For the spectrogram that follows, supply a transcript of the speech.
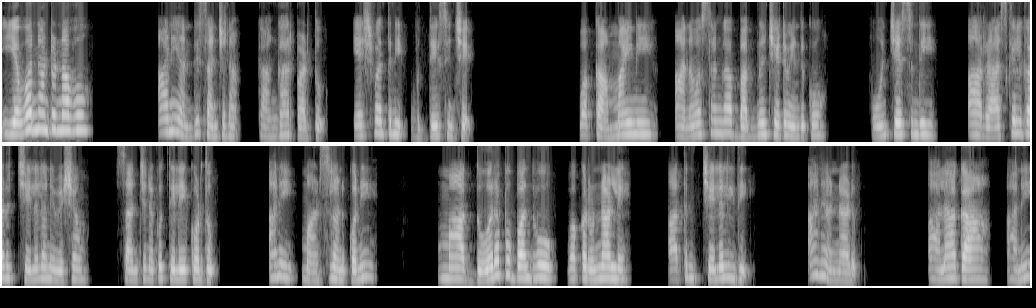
ఎవరిని అంటున్నావు? అని అంది సంజన కంగారు పడుతూ యశ్వంత్ని ఉద్దేశించే ఒక అమ్మాయిని అనవసరంగా భగ్నం చేయటం ఎందుకు? ఫోన్ చేసింది ఆ రాస్కెల్ గాడి చెల్లెలనే విషయం సంజనకు తెలియకూడదు అని మనసులో అనుకొని మా దూరపు బంధువు ఒకరున్నాళ్ళే అతని చెల్లెలిది అని అన్నాడు. అలాగా అని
